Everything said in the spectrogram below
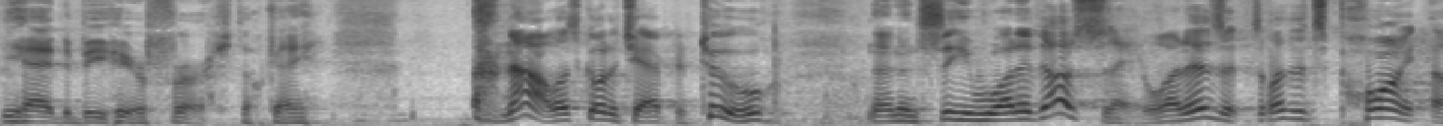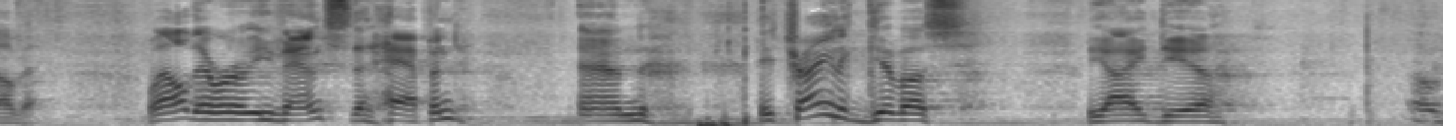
he had to be here first, okay? Now, let's go to chapter 2 and then see what it does say. What is it? What's its point of it? Well, there were events that happened, and he's trying to give us the idea of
